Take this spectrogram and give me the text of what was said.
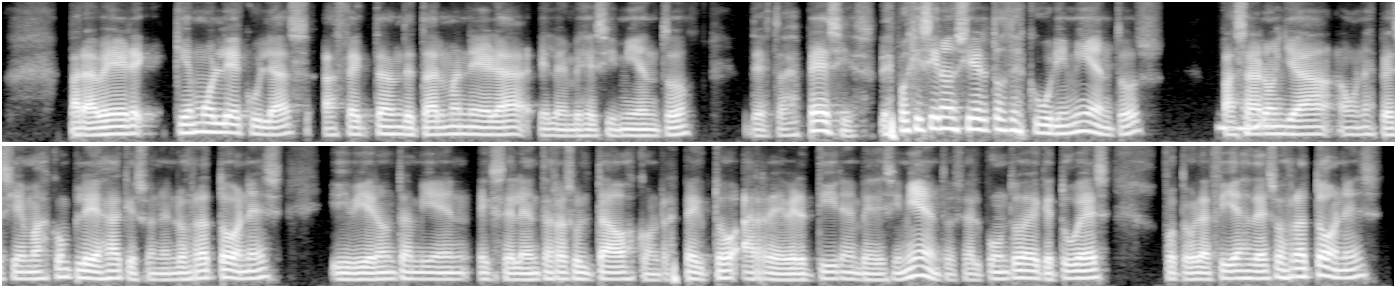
Para ver qué moléculas afectan de tal manera el envejecimiento de estas especies. Después que hicieron ciertos descubrimientos, pasaron ya a una especie más compleja que son en los ratones y vieron también excelentes resultados con respecto a revertir envejecimiento, o sea, al punto de que tú ves fotografías de esos ratones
